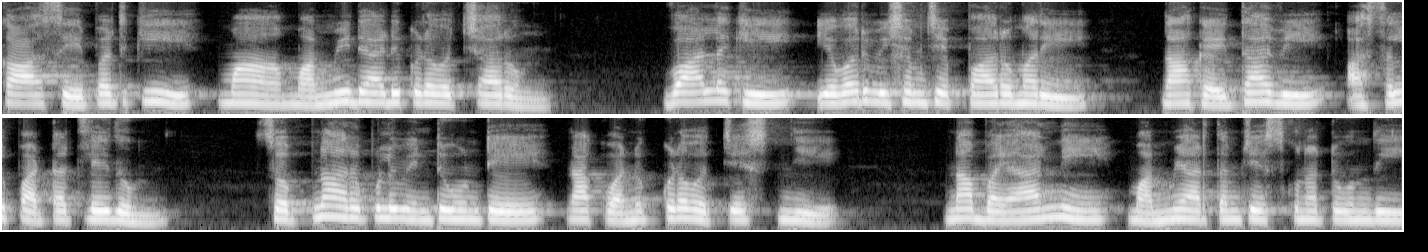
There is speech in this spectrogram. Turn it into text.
కాసేపటికి మా మమ్మీ డాడీ కూడా వచ్చారు. వాళ్ళకి ఎవరు విషయం చెప్పారో మరి నాకైతే అవి అస్సలు పట్టట్లేదు. స్వప్న అరుపులు వింటూ ఉంటే నాకు వణుకు కూడా వచ్చేస్తుంది. నా భయాన్ని మమ్మీ అర్థం చేసుకున్నట్టు ఉంది.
